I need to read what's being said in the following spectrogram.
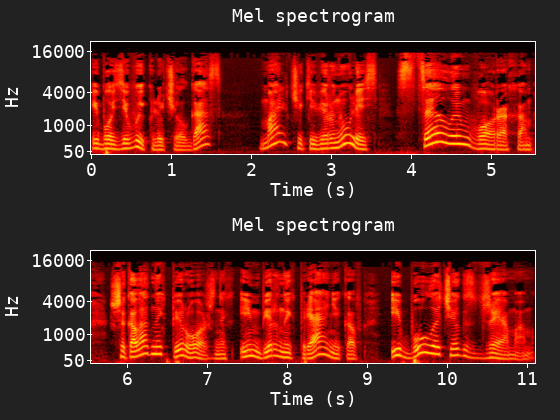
и Бойзи выключил газ, мальчики вернулись с целым ворохом шоколадных пирожных, имбирных пряников и булочек с джемом.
